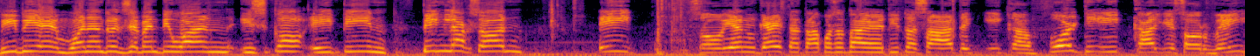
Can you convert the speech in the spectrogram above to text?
BBM 171, Isko 18, Ping Lacson 8. So yan guys, natapos na tayo dito sa ating ika 48 Kalye Survey.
